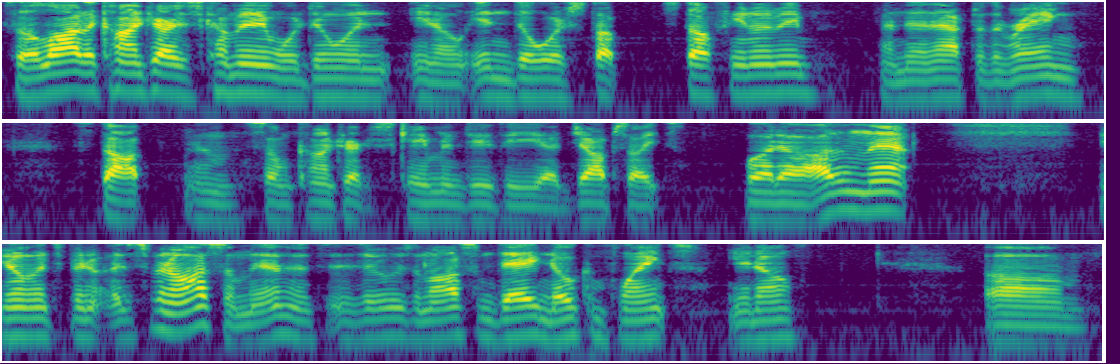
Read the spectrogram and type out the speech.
so a lot of contractors coming in were doing, you know, indoor stuff, stuff. You know what I mean? And then after the rain stopped, and some contractors came and do the uh, job sites. But uh, other than that, you know, it's been it's been awesome, man. It's, it was an awesome day, no complaints. You know, um,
